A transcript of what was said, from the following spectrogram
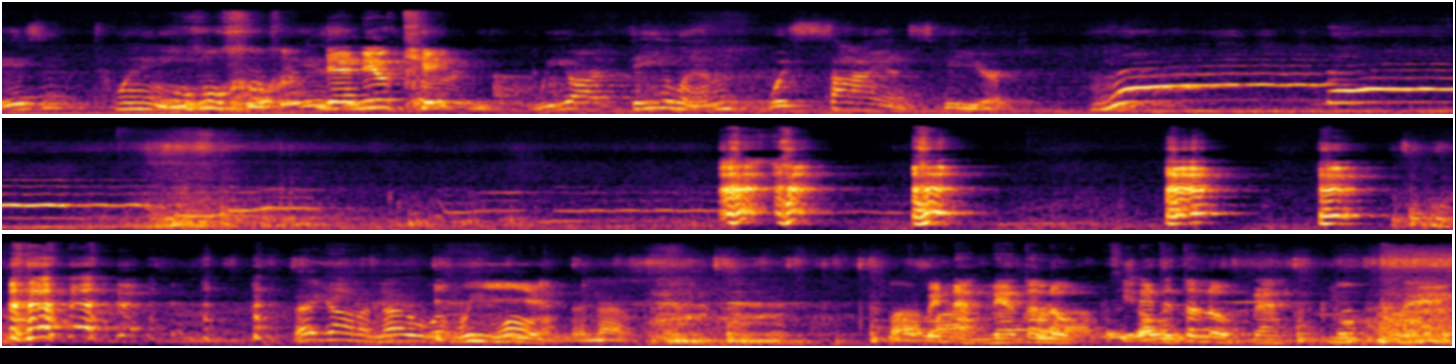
Is it 20? Oh, or is it Daniel King. 30? We are dealing with science here. They gonna know what we want them to know. เป็นหนังแนวตลกที่น่าจะตลกนะ มุกแม่ง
